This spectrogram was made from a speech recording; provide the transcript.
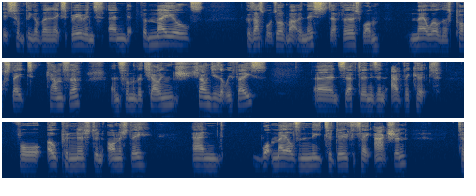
it's something of an experience. And for males, because that's what we're talking about in this first one, male illness, prostate cancer, and some of the challenge challenges that we face. And Sefton is an advocate for openness and honesty, and what males need to do to take action, to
